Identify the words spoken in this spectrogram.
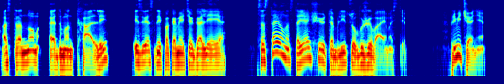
астроном Эдмонд Халли, известный по комете Галлея, составил настоящую таблицу выживаемости. Примечание.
